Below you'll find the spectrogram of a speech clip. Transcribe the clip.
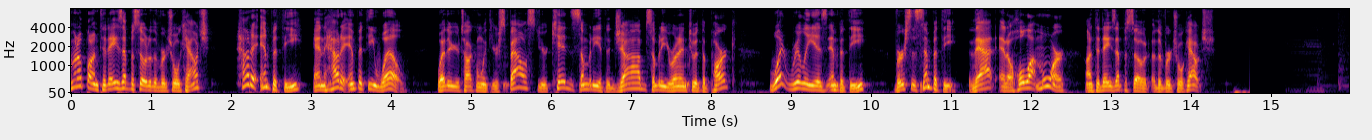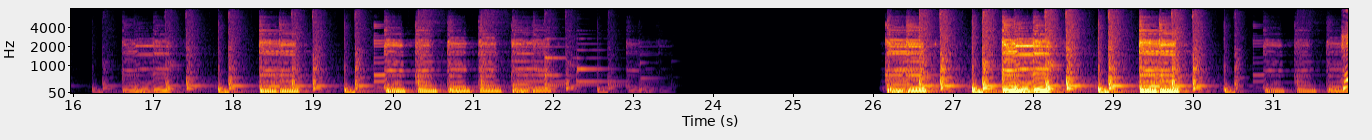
Coming up on today's episode of the Virtual Couch, how to empathy and how to empathy well. Whether you're talking with your spouse, your kids, somebody at the job, somebody you run into at the park, what really is empathy versus sympathy? That and a whole lot more on today's episode of the Virtual Couch.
